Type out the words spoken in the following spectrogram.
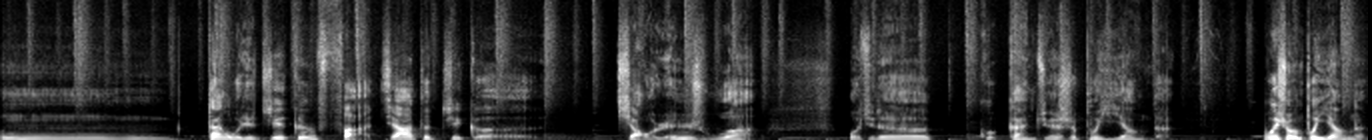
嗯，但我觉得这跟法家的这个小人儒啊，我觉得感觉是不一样的。为什么不一样呢？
